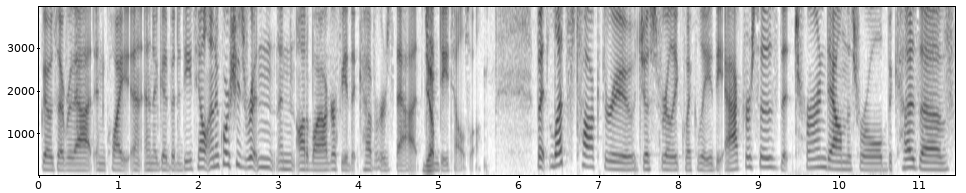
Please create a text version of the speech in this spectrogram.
goes over that in quite in, a good bit of detail. And of course, she's written an autobiography that covers that Yep. in detail as well. But let's talk through just really quickly the actresses that turned down this role because of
